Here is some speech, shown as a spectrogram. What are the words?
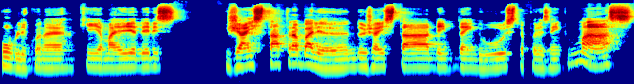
público, né? Que a maioria deles já está trabalhando, já está dentro da indústria, por exemplo, mas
